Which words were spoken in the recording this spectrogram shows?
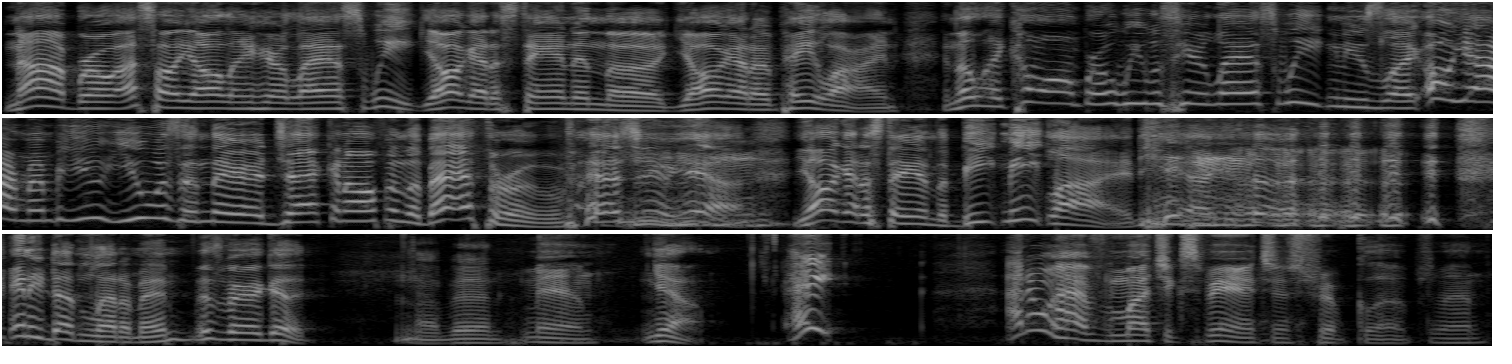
nah, bro, I saw y'all in here last week. Y'all got to stand in the, y'all got to pay line. And they're like, come on, bro, we was here last week. And he's like, oh, yeah, I remember you. You was in there jacking off in the bathroom. That's you, yeah. Y'all got to stay in the beat meat line. Yeah. and he doesn't let him in. It's very good. Not bad. Man, Yeah. hey, I don't have much experience in strip clubs, man.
